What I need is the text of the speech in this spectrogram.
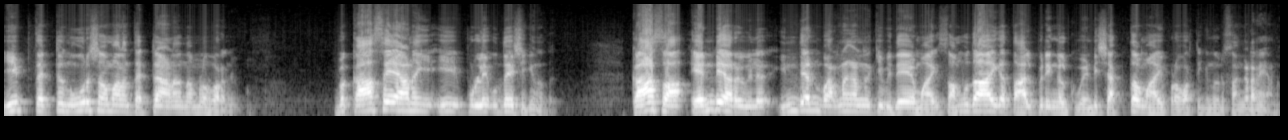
ഈ തെറ്റ് നൂറ് ശതമാനം തെറ്റാണ് നമ്മൾ പറഞ്ഞു. ഇപ്പോൾ കാസയാണ് ഈ- ഈ പുള്ളി ഉദ്ദേശിക്കുന്നത്. കാസ എന്റെ അറിവിൽ ഇന്ത്യൻ ഭരണഘടനയ്ക്ക് വിധേയമായി സമുദായിക താല്പര്യങ്ങൾക്ക് വേണ്ടി ശക്തമായി പ്രവർത്തിക്കുന്ന ഒരു സംഘടനയാണ്.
